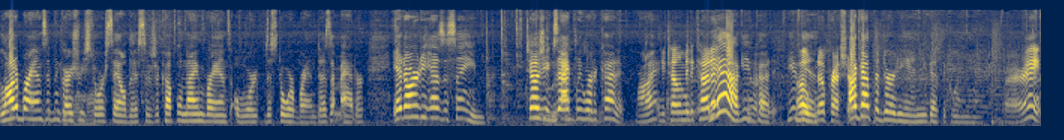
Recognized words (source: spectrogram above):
a lot of brands in the grocery store sell this. There's a couple name brands or the store brand, doesn't matter. It already has a seam. Tells you mm-hmm. exactly where to cut it, right? You telling me to cut it? Yeah, you oh. cut it. You Oh, did. no pressure. I got the dirty hand, you got the clean hand. All right.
